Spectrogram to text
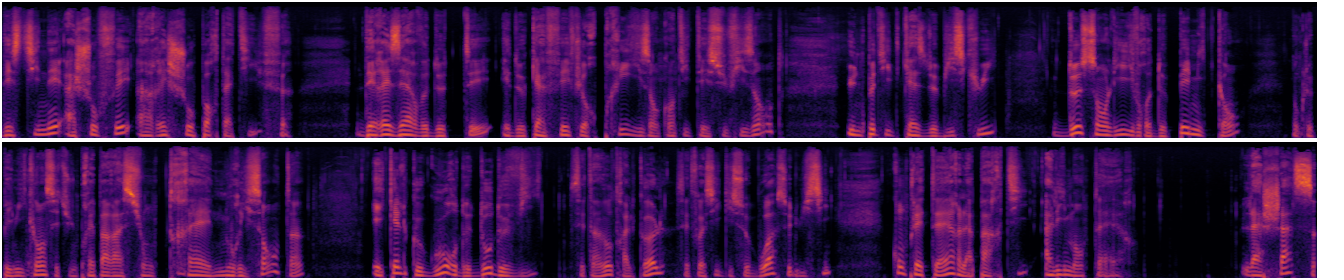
destiné à chauffer un réchaud portatif. Des réserves de thé et de café furent prises en quantité suffisante, une petite caisse de biscuits, 200 livres de pémican, donc le pémican c'est une préparation très nourrissante, hein, et quelques gourdes d'eau de vie, c'est un autre alcool, cette fois-ci qui se boit, celui-ci, complétèrent la partie alimentaire. La chasse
